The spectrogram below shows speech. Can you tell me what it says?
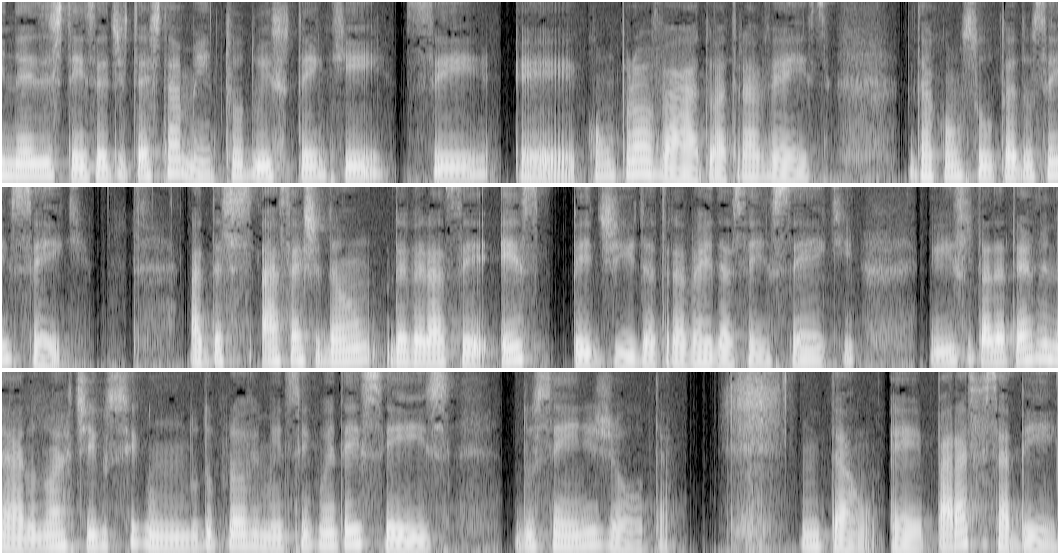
inexistência de testamento. Tudo isso tem que ser é, comprovado através da consulta do SENSEC. A, a certidão deverá ser expedida através da SENSEC e isso está determinado no artigo 2 do provimento 56 do CNJ. Então, é, para se saber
